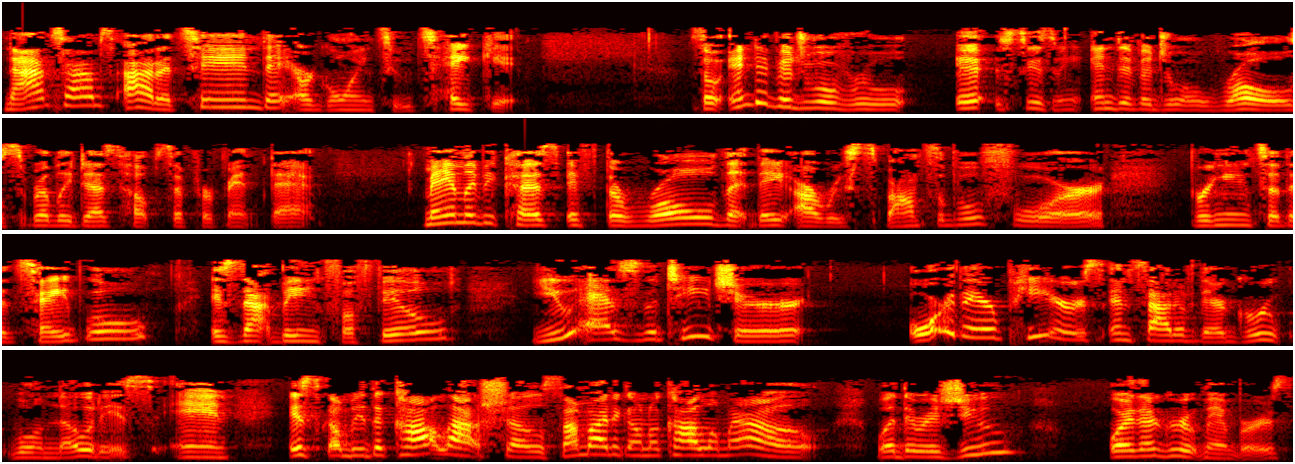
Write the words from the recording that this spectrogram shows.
nine times out of 10, they are going to take it. So individual rule, eh, excuse me, individual roles really does help to prevent that. Mainly because if the role that they are responsible for bringing to the table is not being fulfilled, you as the teacher or their peers inside of their group will notice and it's going to be the call out show. Somebody going to call them out whether it's you or their group members.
